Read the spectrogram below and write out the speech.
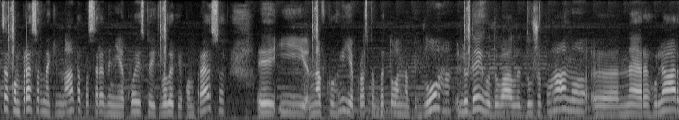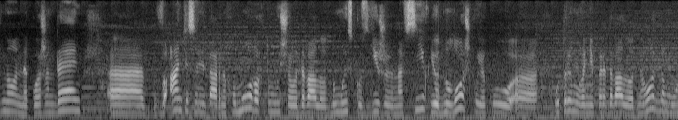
це компресорна кімната, посередині якої стоїть великий компресор, е, і навкруги є просто бетонна підлога. Людей годували дуже погано, е, нерегулярно, не кожен день в антисанітарних умовах, тому що давали одну миску з їжею на всіх і одну ложку, яку утримувані передавали одне одному.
